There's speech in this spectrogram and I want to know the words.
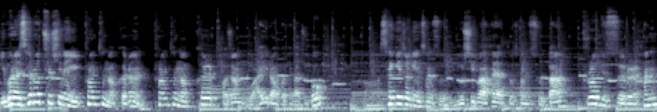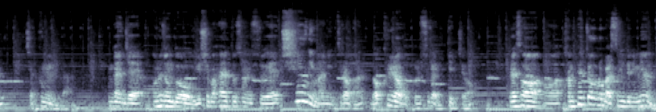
이번에 새로 출시된 이 프론트 너클은 프론트 너클 버전 Y라고 해가지고 어, 세계적인 선수 요시바 하야토 선수가 프로듀스를 한 제품입니다. 그러니까 이제 어느 정도 요시바 하야토 선수의 취향이 많이 들어간 너클이라고 볼 수가 있겠죠. 그래서 어, 단편적으로 말씀드리면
